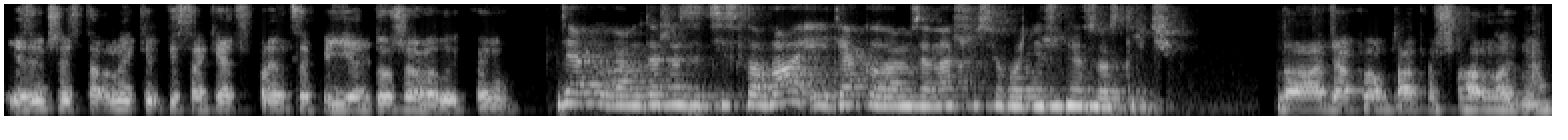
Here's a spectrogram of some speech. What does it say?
і з іншої сторони кількість ракет в принципі є дуже великою. Дякую вам дуже за ці слова і дякую вам за нашу сьогоднішню зустріч. Да, дякую вам також. Гарного дня.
